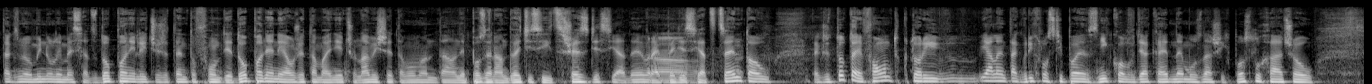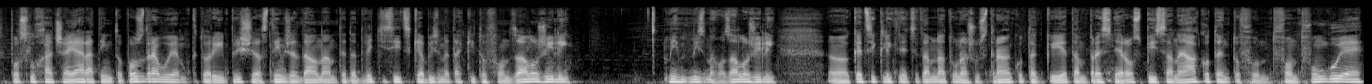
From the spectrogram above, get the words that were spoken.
tak sme ho minulý mesiac doplnili, čiže tento fond je doplnený a už je tam aj niečo navyše, tam momentálne pozerám 2060 eur aj 50 centov. Takže toto je fond, ktorý, ja len tak v rýchlosti poviem, vznikol vďaka jednému z našich poslucháčov, poslucháča Jara, týmto pozdravujem, ktorý prišiel s tým, že dal nám teda 2000, aby sme takýto fond založili my, my sme ho založili. E, keď si kliknete tam na tú našu stránku, tak je tam presne rozpísané, ako tento fond, fond funguje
